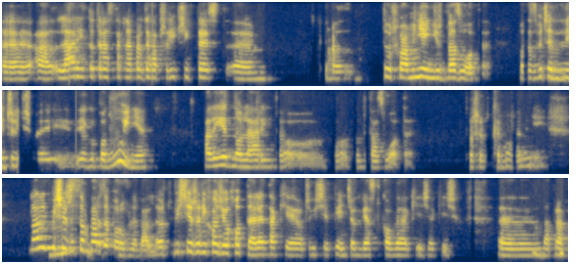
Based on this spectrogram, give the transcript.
E, a lari to teraz tak naprawdę chyba przelicznik to jest um, chyba to już chyba mniej niż 2 złote. Bo zazwyczaj mm. liczyliśmy jakby podwójnie, ale jedno lari to, to, to 2 złote. Troszeczkę może mniej. No ale myślę, że są bardzo porównywalne. Oczywiście, jeżeli chodzi o hotele, takie oczywiście pięciogwiazdkowe, jakieś, jakieś e, naprawdę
